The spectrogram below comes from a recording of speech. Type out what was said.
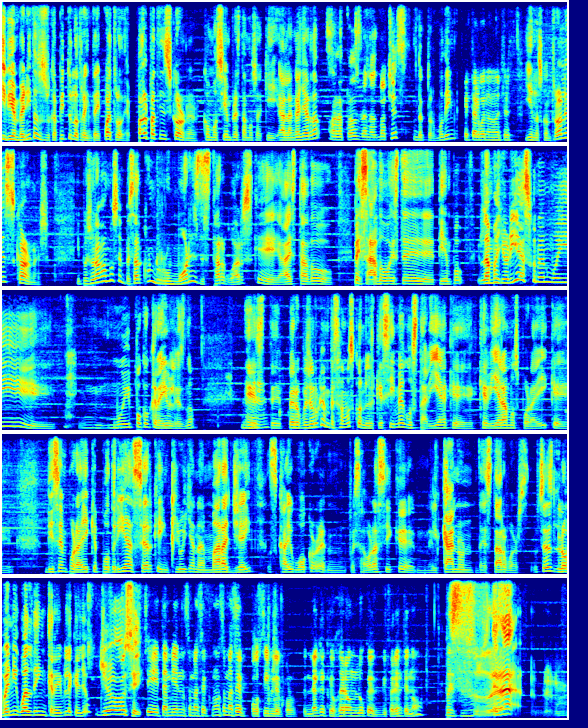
Y bienvenidos a su capítulo 34 de Palpatine's Corner. Como siempre estamos aquí, Alan Gallardo. Hola a todos, buenas noches. Doctor Mudding. ¿Qué tal? Buenas noches. Y en los controles, Carnage. Y pues ahora vamos a empezar con rumores de Star Wars que ha estado pesado este tiempo. La mayoría suenan muy muy poco creíbles, ¿no? Este, pero pues yo creo que empezamos con el que sí me gustaría que, que viéramos por ahí, que Dicen por ahí que podría ser que incluyan a Mara Jade Skywalker en, pues ahora sí que en el canon de Star Wars. ¿Ustedes lo ven igual de increíble que yo? Yo sí. Sí, también no se me hace, no se me hace posible, porque tendría que coger a un look diferente, ¿no? Pues... Ah,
